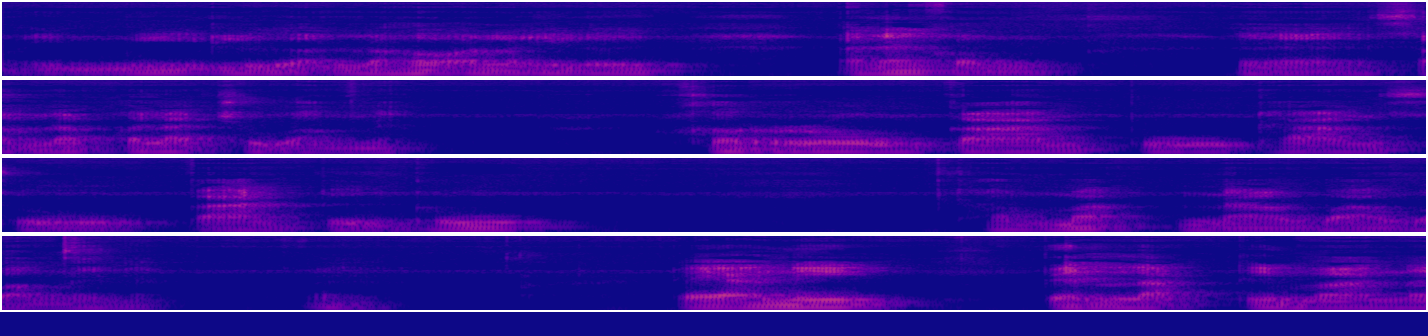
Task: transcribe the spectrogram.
ไม่มีเหลือเหลออะไรเลย อันนั้นของอสำนักพระราชวังนะโครงการปูทางสู่การตื่นรู้ธรรมนาวาวังนี่นะ แต่อันนี้เป็นหลักที่มาใน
